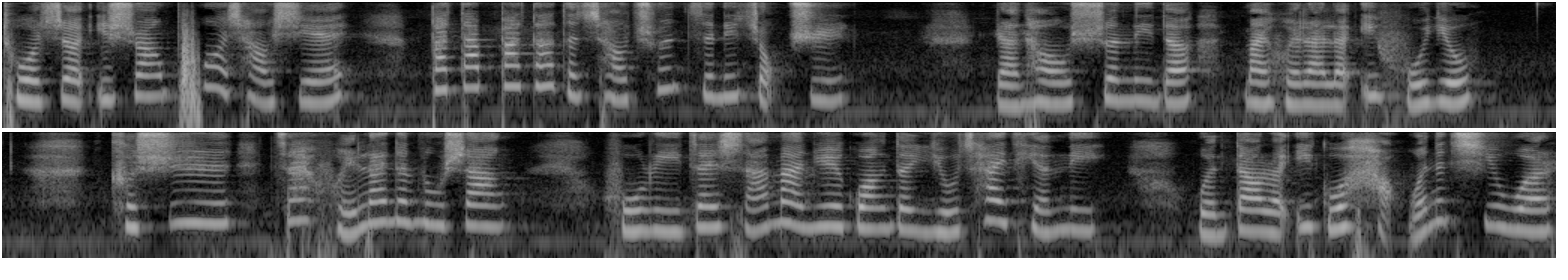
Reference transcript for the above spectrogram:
拖着一双破草鞋，吧嗒吧嗒的朝村子里走去，然后顺利的买回来了一壶油。可是，在回来的路上，狐狸在洒满月光的油菜田里，闻到了一股好闻的气味儿。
